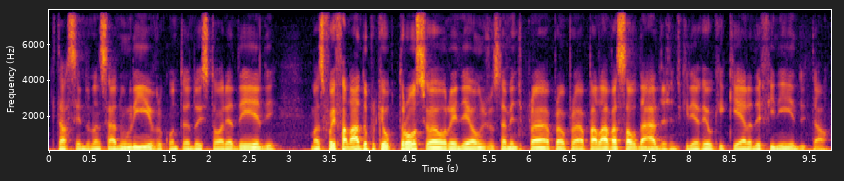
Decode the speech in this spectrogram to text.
que está sendo lançado um livro contando a história dele. Mas foi falado porque eu trouxe o Aurelião justamente para a palavra saudade. A gente queria ver o que, que era definido e tal.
